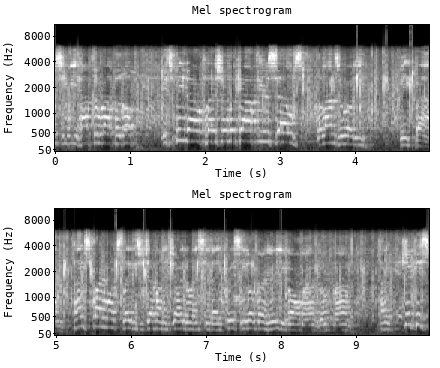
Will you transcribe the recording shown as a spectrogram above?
Chrissy, we have to wrap it up. It's been our pleasure. Look after yourselves. The Lanzarote Big Band. Thanks very much, ladies and gentlemen. Enjoy the rest of your day. Chrissy, looker, here you go, man. Good man. Thank, give this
